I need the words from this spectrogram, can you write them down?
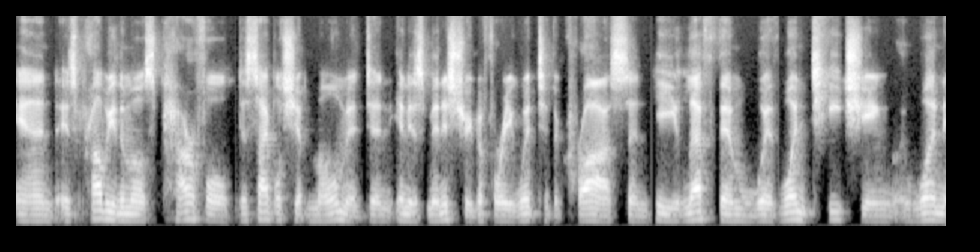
and it's probably the most powerful discipleship moment in in his ministry before he went to the cross. And he left them with one teaching, one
